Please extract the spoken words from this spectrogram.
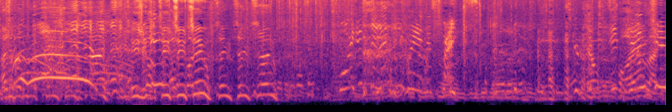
Anybody got Who's got two, two, two? two, two, two, two? Why did you say that in his face? It's two, two, two.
